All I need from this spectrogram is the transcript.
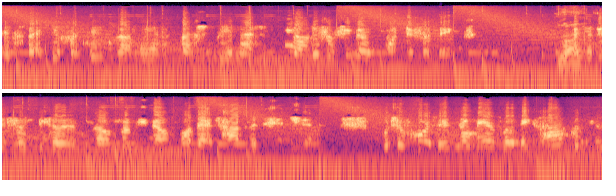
expect different things of men, especially being that you know different females want different things. Right. It's a difference because you know some females want that time and attention, which of course, if no man's going to make time for you,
